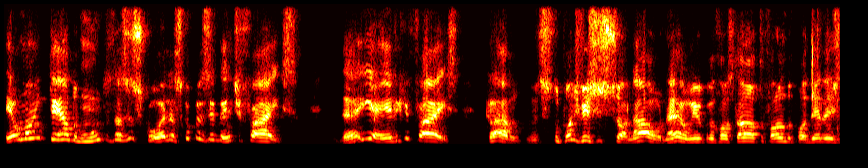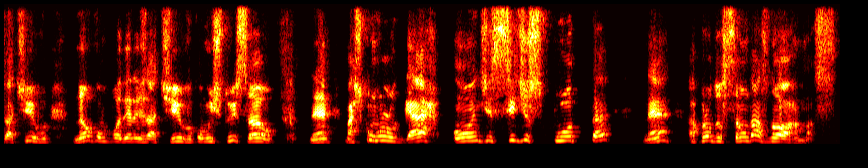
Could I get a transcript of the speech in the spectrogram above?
Eu não entendo muitas das escolhas que o presidente faz, né? e é ele que faz. Claro, do ponto de vista institucional, né, o Igor falou assim, estou falando do poder legislativo, não como poder legislativo, como instituição, né, mas como lugar onde se disputa né, a produção das normas.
